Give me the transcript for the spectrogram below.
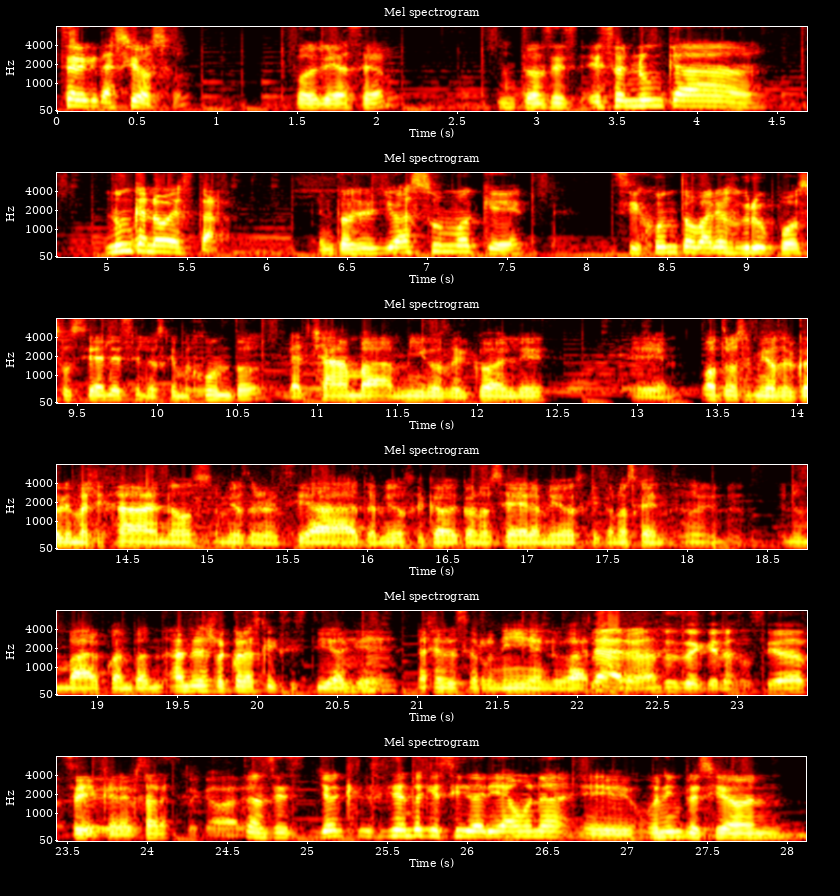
ser gracioso, podría ser. Entonces, eso nunca, nunca no va a estar. Entonces, yo asumo que si junto varios grupos sociales en los que me junto, la chamba, amigos del cole, eh, otros amigos del cole más lejanos, amigos de la universidad, amigos que acabo de conocer, amigos que conozco en, en- en un bar. Cuando, antes recuerdas que existía, que Ujú. la gente se reunía en lugares. Claro, antes de que la sociedad Sí, se, que empezara. se acabara. Entonces, yo que- siento que sí daría una, eh, una impresión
